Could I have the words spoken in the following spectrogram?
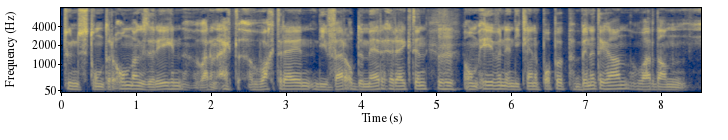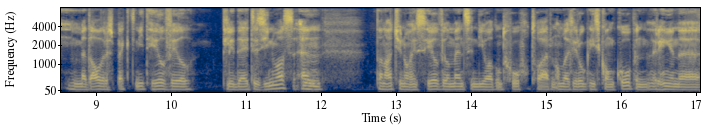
toen stond er ondanks de regen, waren echt wachtrijen die ver op de mer reikten, om even in die kleine pop-up binnen te gaan, waar dan met al respect niet heel veel kledij te zien was. En dan had je nog eens heel veel mensen die wat ontgoocheld waren, omdat je er ook niets kon kopen. Er ging een, eh,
